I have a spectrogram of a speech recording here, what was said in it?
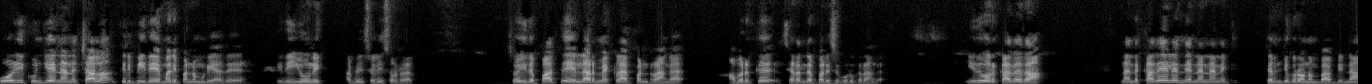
கோழி குஞ்சே நினைச்சாலும் திருப்பி இதே மாதிரி பண்ண முடியாது. இது யூனிக் அப்படின்னு சொல்லி சொல்றாரு. ஸோ இதை பார்த்து எல்லாருமே கிளாப் பண்ணுறாங்க அவருக்கு சிறந்த பரிசு கொடுக்குறாங்க. இது ஒரு கதை தான் நான் இந்த கதையிலேருந்து என்ன நினை தெரிஞ்சுக்கிறோம் நம்ம அப்படின்னா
